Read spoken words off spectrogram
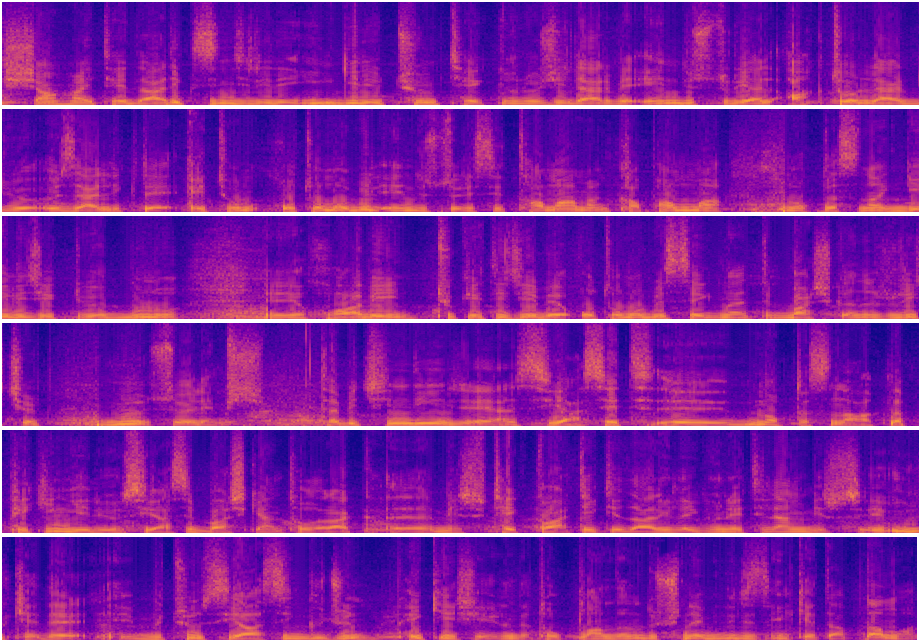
Şanghay tedarik zinciriyle ilgili tüm teknoloji teknolojiler ve endüstriyel aktörler diyor özellikle otomobil endüstrisi tamamen kapanma noktasına gelecek diyor. Bunu e, Huawei'in tüketici ve otomobil segmenti başkanı Richard Yu söylemiş. Tabii Çin deyince yani siyaset e, noktasında akla Pekin geliyor siyasi başkent olarak. E, bir tek parti iktidarıyla yönetilen bir e, ülkede bütün siyasi gücün Pekin şehrinde toplandığını düşünebiliriz ilk etapta ama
